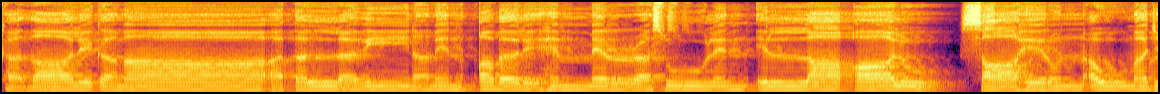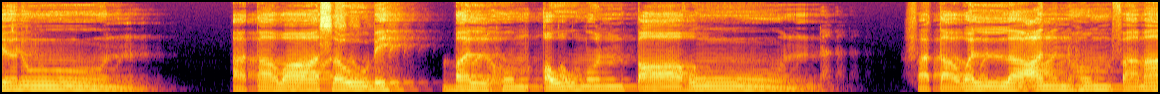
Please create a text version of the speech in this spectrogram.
كذلك ما اتى الذين من قبلهم من رسول الا قالوا ساهر أو مجنون اتواصوا به بل هم قوم طاغون. فتول عنهم فما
